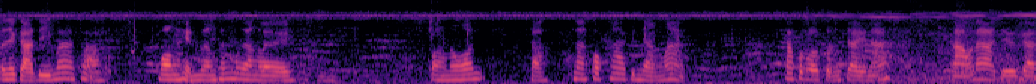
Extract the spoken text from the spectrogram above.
บรรยากาศดีมากค่ะ มองเห็นเมืองทั้งเมืองเลย ฝั่งโน้นค่ะ น่าเข้าค่ายเป็นอย่างมาก ถ้าพวกเราสนใจนะ หนาวหน้าเจอกัน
